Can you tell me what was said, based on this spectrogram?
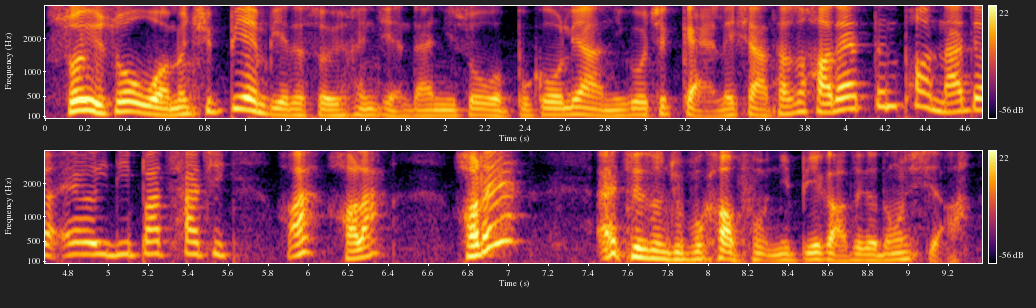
所以说我们去辨别的时候也很简单，你说我不够亮，你给我去改了一下，他说好的，灯泡拿掉 LED 八插进，啊，好了，好的，哎，这种就不靠谱，你别搞这个东西啊。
